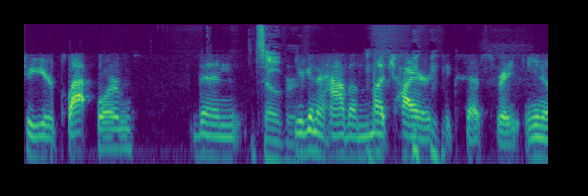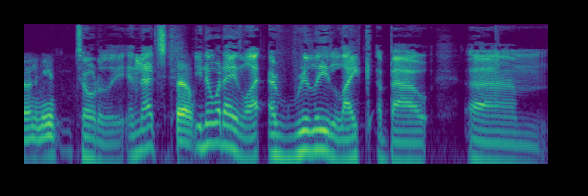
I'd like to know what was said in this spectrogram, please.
to your platforms, then It's over. you're going to have a much higher success rate. You know what I mean? Totally, and that's So- you know what I like. I really like about um,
